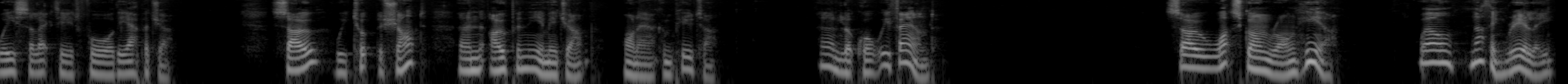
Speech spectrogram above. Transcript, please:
we selected for the aperture. So we took the shot and opened the image up on our computer. And look what we found. So what's gone wrong here? Well, nothing really.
